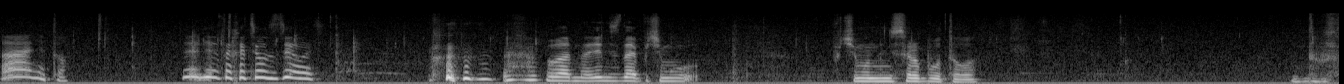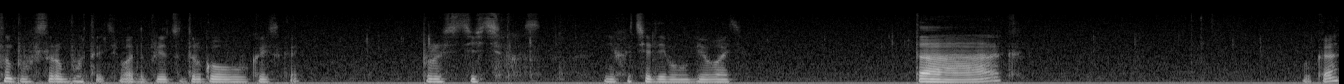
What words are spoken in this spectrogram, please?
А, не то. Я не это хотел сделать. Ладно, я не знаю, почему... Почему он не сработало. Должно было сработать. Ладно, придется другого волка искать. Простите нас. Не хотели его убивать. Так. Ну-ка.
